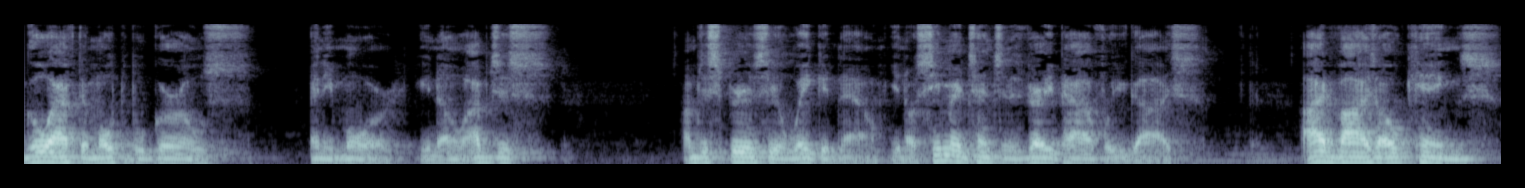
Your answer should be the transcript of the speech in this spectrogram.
go after multiple girls anymore. You know, I'm just, I'm just spiritually awakened now. You know, semen retention is very powerful, you guys. I advise all kings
